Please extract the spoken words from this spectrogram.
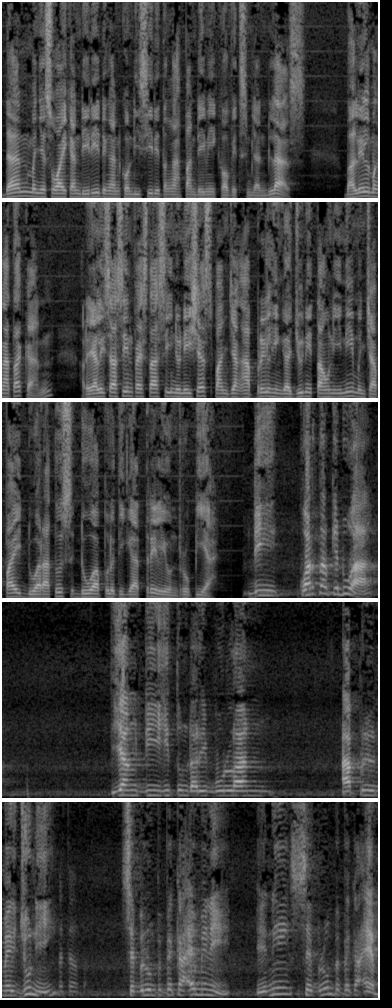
dan menyesuaikan diri dengan kondisi di tengah pandemi COVID-19. Bahlil mengatakan, realisasi investasi Indonesia sepanjang April hingga Juni tahun ini mencapai 223 triliun rupiah. Di kuartal kedua yang dihitung dari bulan April, Mei, Juni, Betul, Pak. sebelum PPKM ini, ini sebelum PPKM,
